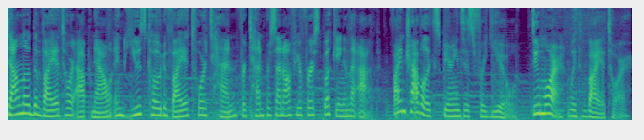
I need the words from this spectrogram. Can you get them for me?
Download the Viator app now and use code Viator10 for 10% off your first booking in the app. Find travel experiences for you. Do more with Viator.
